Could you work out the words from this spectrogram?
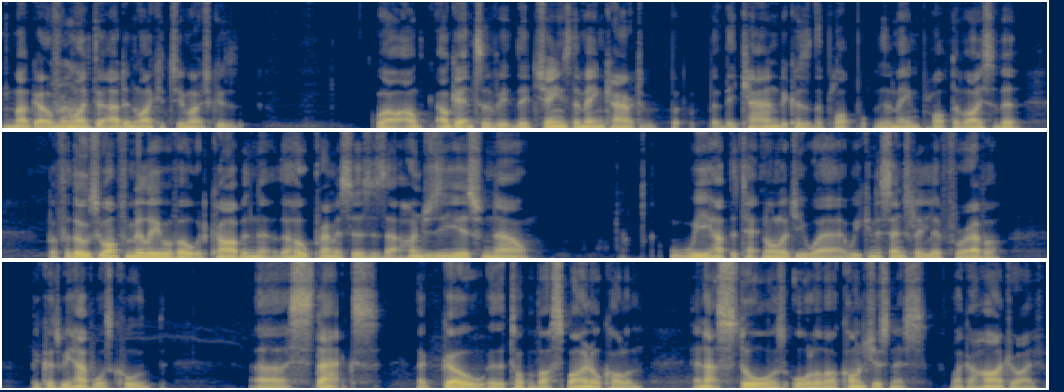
My girlfriend Mhm. liked it. I didn't like it too much because, well, I'll I'll get into the. They changed the main character, but, but they can because of the plot, the main plot device of it. But for those who aren't familiar with altered carbon, the, the whole premise is, is that hundreds of years from now, we have the technology where we can essentially live forever, because we have what's called uh, stacks that go at the top of our spinal column, and that stores all of our consciousness like a hard drive.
